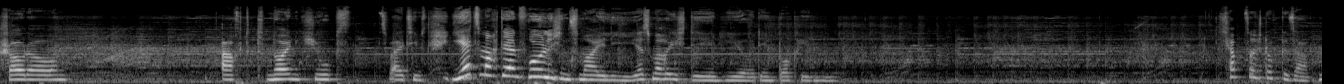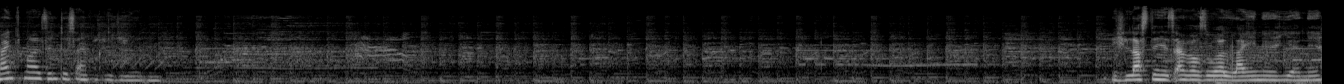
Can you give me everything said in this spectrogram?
Showdown. Acht, neun Cubes, zwei Teams. Jetzt macht er einen fröhlichen Smiley. Jetzt mache ich den hier, den bockigen. Ich hab's euch doch gesagt. Manchmal sind es einfach Idioten. Ich lasse den jetzt einfach so alleine hier, ne?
